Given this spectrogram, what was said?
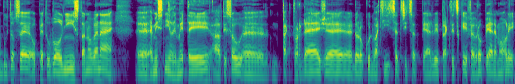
Buď to se opět uvolní stanovené emisní limity a ty jsou eh, tak tvrdé, že do roku 2035 by prakticky v Evropě nemohly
